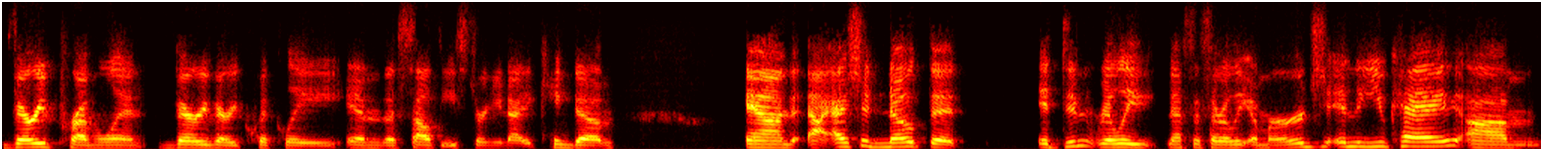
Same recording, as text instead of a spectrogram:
very prevalent very very quickly in the southeastern United Kingdom, and I, I should note that it didn't really necessarily emerge in the UK, um,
